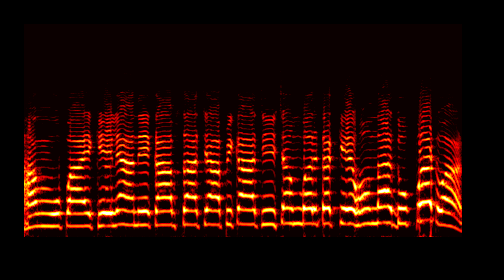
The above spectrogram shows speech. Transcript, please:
हम उपाय केल्याने कापसाच्या पिकाची शंभर टक्के होणार दुप्पट वाढ.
